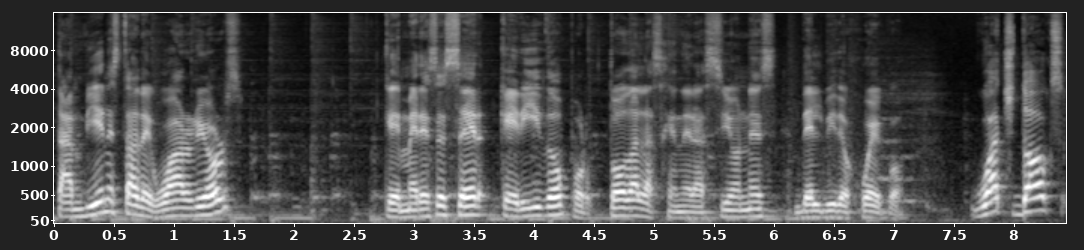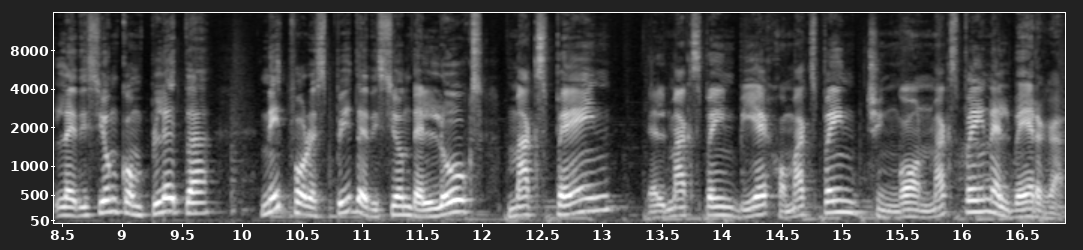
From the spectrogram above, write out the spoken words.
También está The Warriors, que merece ser querido por todas las generaciones del videojuego. Watch Dogs, la edición completa, Need for Speed, edición deluxe, Max Payne, el Max Payne viejo, Max Payne chingón, Max Payne el verga.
